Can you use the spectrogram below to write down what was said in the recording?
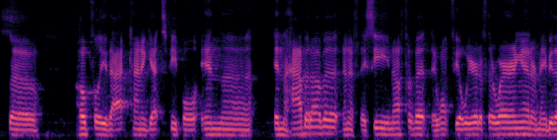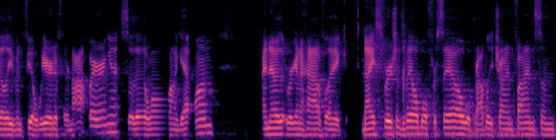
So hopefully that kind of gets people in the in the habit of it and if they see enough of it they won't feel weird if they're wearing it or maybe they'll even feel weird if they're not wearing it so they'll want to get one i know that we're going to have like nice versions available for sale we'll probably try and find some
